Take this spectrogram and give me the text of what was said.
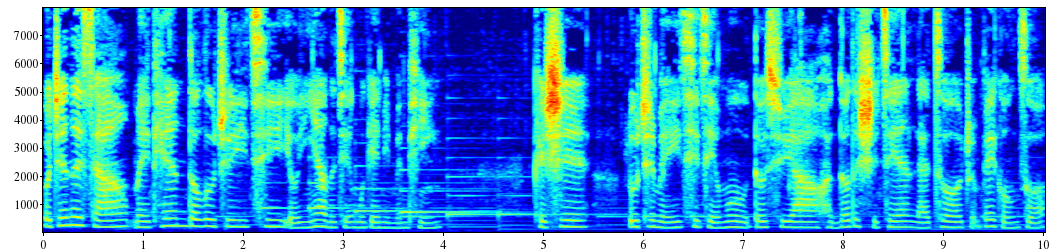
我真的想每天都录制一期有营养的节目给你们听，可是录制每一期节目都需要很多的时间来做准备工作，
